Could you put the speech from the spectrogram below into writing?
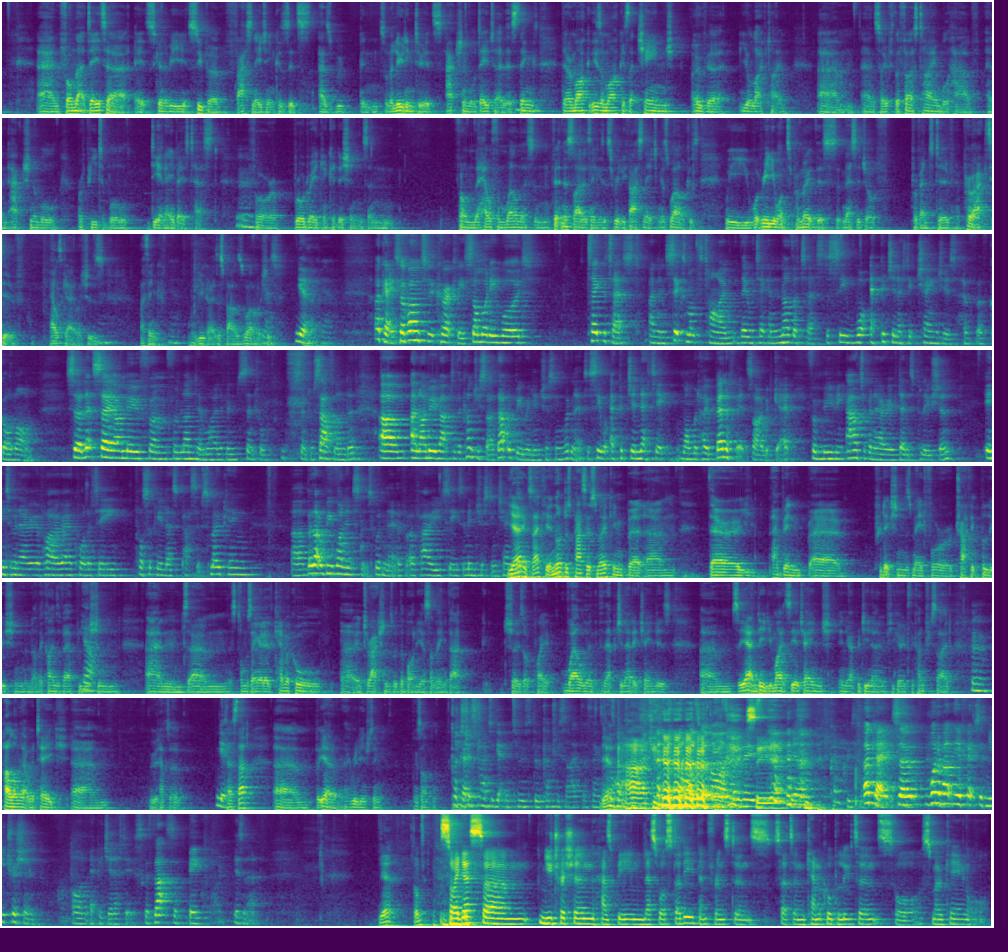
and from that data, it's going to be super fascinating because it's, as we've been sort of alluding to, it's actionable data. There's things, there are mark- these are markers that change over your lifetime. Um, and so for the first time, we'll have an actionable, repeatable DNA-based test Mm. for broad ranging conditions and from the health and wellness and fitness side of things it's really fascinating as well because we w- really want to promote this message of preventative proactive healthcare which is i think Yeah. what you guys espouse as well which Yeah. is Yeah. Yeah. Okay, so if I understood it correctly, somebody would take the test and in six months' time they would take another test to see what epigenetic changes have, have gone on. So let's say I move from, from London, where I live in central central South London, um, and I move out to the countryside. That would be really interesting, wouldn't it? To see what epigenetic, one would hope, benefits I would get from moving out of an area of dense pollution into an area of higher air quality, possibly less passive smoking, um, but that would be one instance, wouldn't it, of, of how you'd see some interesting changes. yeah exactly. And not just passive smoking but um, there have been uh, predictions made for traffic pollution and other kinds of air Yeah. pollution. And um, as tom was saying earlier chemical uh, interactions with the body are something that shows up quite well with epigenetic changes. Um, so yeah indeed you might see a change in your epigenome if you go to the countryside Mm. how long that would take um, we would have to Yeah. test that um, but yeah a really interesting example She's just trying to get me to move to the countryside, I think. Yeah. Ah, okay. That's what it is. See, yeah. Yeah. Okay, so what about the effects of nutrition on epigenetics? Because that's a big one, isn't it? Yeah tom So I guess um, nutrition has been less well studied than, for instance, certain chemical pollutants or smoking or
